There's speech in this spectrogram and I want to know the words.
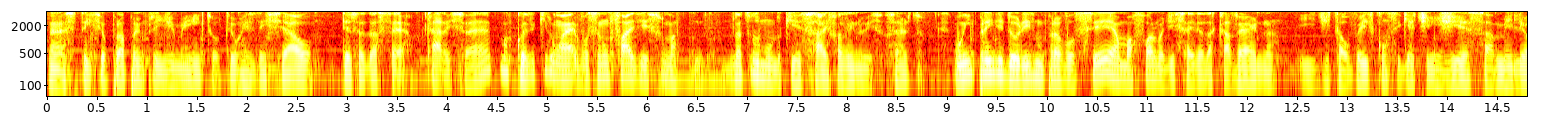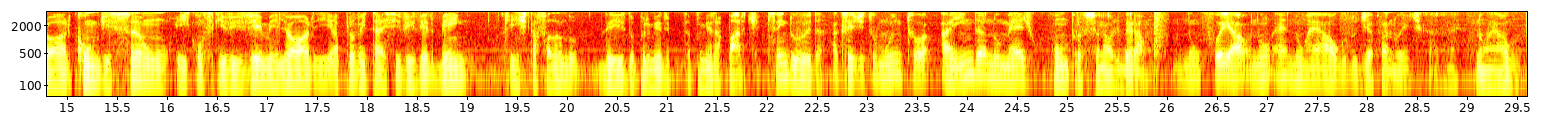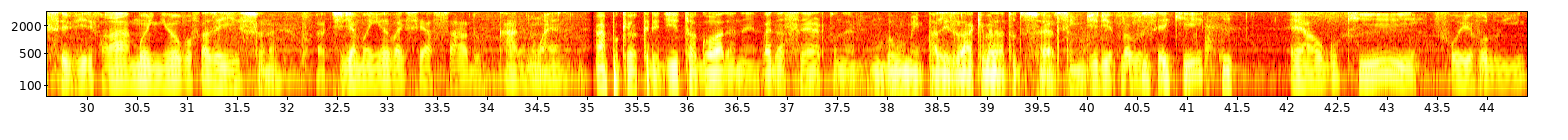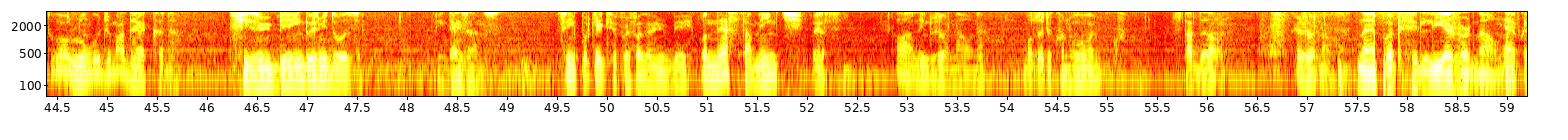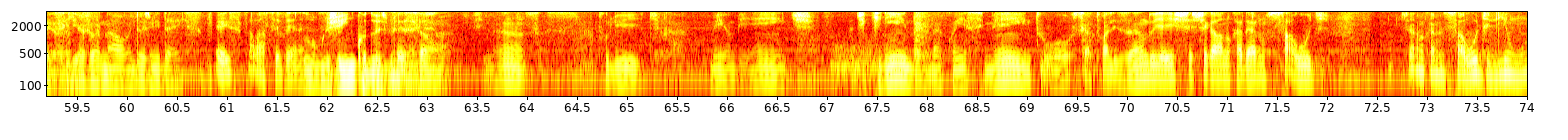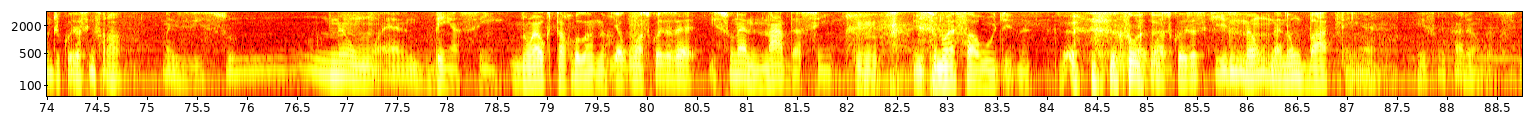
né? Você tem seu próprio empreendimento, tem um residencial Terça da Serra. Cara, isso é uma coisa que não é. Você não faz isso. Na, não é todo mundo que sai fazendo isso, certo? O empreendedorismo para você é uma forma de saída da caverna e de talvez conseguir atingir essa melhor condição e conseguir viver melhor e aproveitar esse viver bem que a gente está falando desde o primeiro, da primeira parte. Sem dúvida. Acredito muito ainda no médico como profissional liberal. Não foi algo, não é, não é algo do dia para noite, cara, né? Não é algo que você vira e fala, ah, amanhã eu vou fazer isso, né? A partir de amanhã vai ser assado. Cara, não é, né? Ah, porque eu acredito agora, né? Vai dar certo, né? Vamos mentalizar que vai dar tudo certo. Assim, diria para você que é algo que foi evoluindo ao longo de uma década. Fiz o MBA em 2012. Tem 10 anos. Sim, por que, que você foi fazer o MBA? honestamente, foi assim. Tá lá além do jornal, né? Valor Econômico, Estadão, qualquer jornal. Na época que se lia jornal. Na né? época que seria jornal, em 2010. E aí você tá lá, você vê, né? longínquo 2010. Seção finanças, política, meio ambiente, adquirindo né, conhecimento ou se atualizando. E aí você chega lá no caderno saúde. Chega no caderno de saúde, lia um monte de coisa assim e falava, mas isso não é bem assim. Não é o que tá rolando. E algumas coisas é, isso não é nada assim. Isso não é saúde, né? Tem algumas coisas que não, né, não batem, né? E eu falei, caramba, se,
